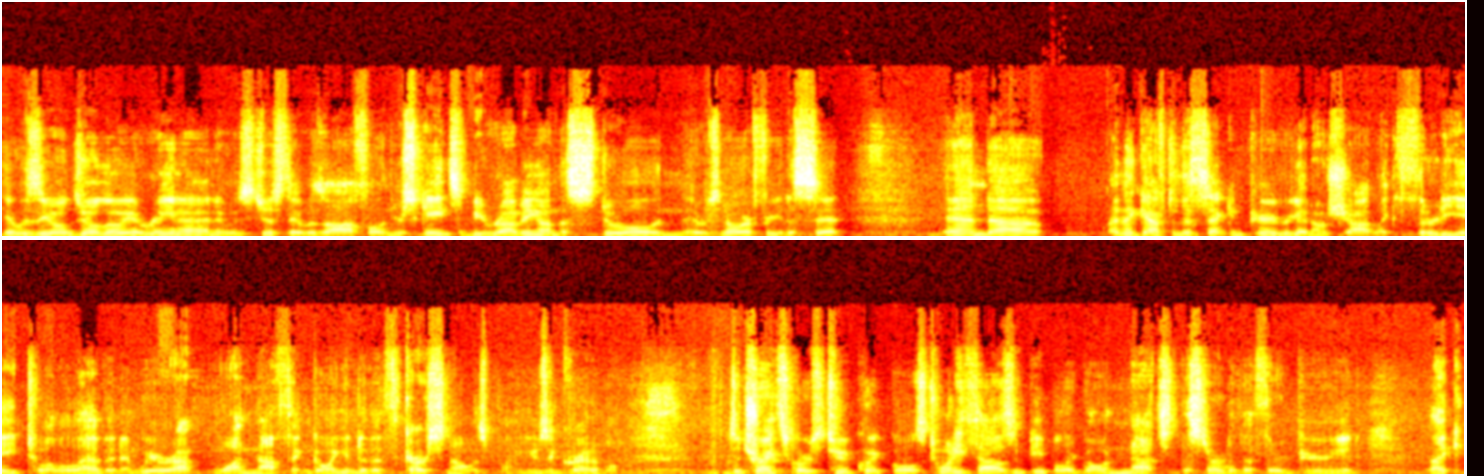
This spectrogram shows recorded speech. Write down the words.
it was the old Joe Louis Arena, and it was just it was awful, and your skates would be rubbing on the stool, and there was nowhere for you to sit, and uh, I think after the second period, we are getting outshot like 38 to 11, and we were up one nothing going into the. Garth Snow was playing; he was incredible. Detroit scores two quick goals. 20,000 people are going nuts at the start of the third period. Like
